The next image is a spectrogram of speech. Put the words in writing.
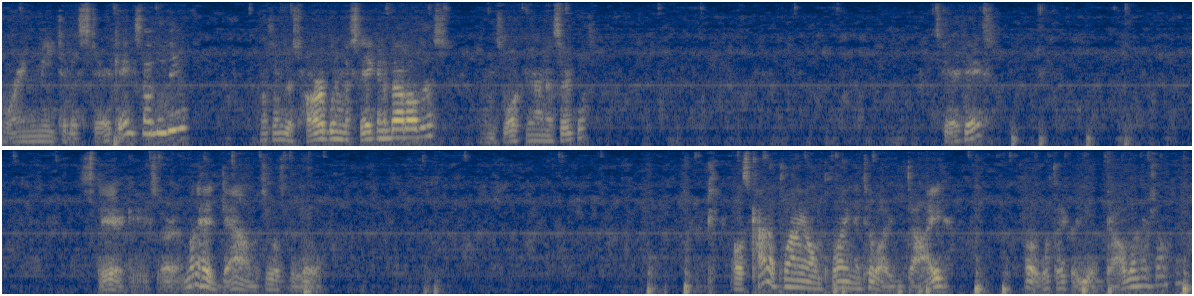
bring me to the staircase, I believe? Unless I'm just horribly mistaken about all this. I'm just walking around in circles. Staircase? Staircase. Alright, I'm gonna head down and see what's below. I was kind of planning on playing until I died. Oh, what the heck? Are you a goblin or something?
